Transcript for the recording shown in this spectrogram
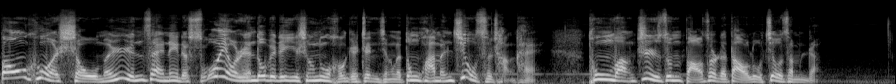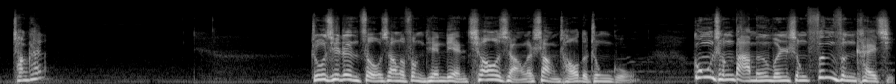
包括守门人在内的所有人都被这一声怒吼给震惊了。东华门就此敞开，通往至尊宝座的道路就这么着敞开了。朱祁镇走向了奉天殿，敲响了上朝的钟鼓，宫城大门闻声纷纷开启，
